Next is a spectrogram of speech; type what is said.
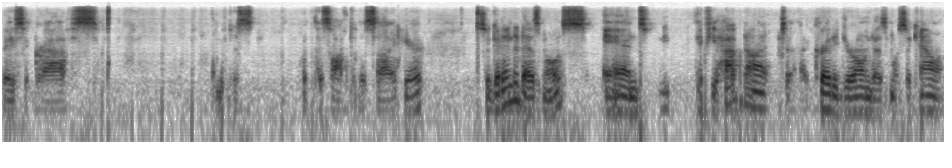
basic graphs. Let me just put this off to the side here. So get into Desmos, and if you have not uh, created your own Desmos account,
